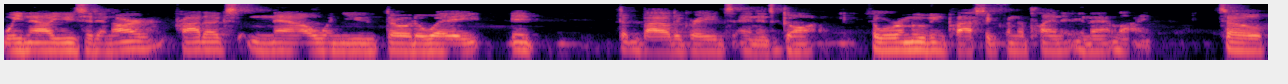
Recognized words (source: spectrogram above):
We now use it in our products. Now when you throw it away it biodegrades and it's gone. So we're removing plastic from the planet in that line. So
